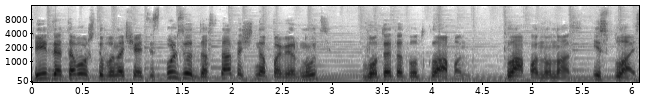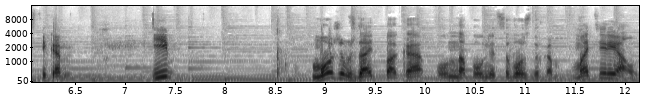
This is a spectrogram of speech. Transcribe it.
И для того, чтобы начать использовать, достаточно повернуть вот этот вот клапан. Клапан у нас из пластика. И можем ждать, пока он наполнится воздухом. Материал.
